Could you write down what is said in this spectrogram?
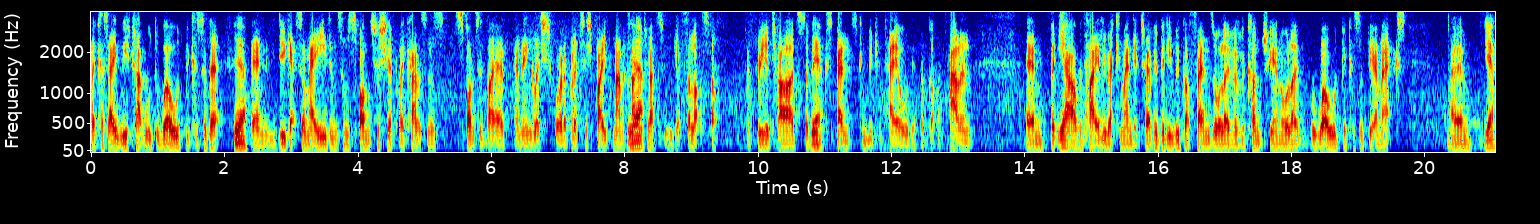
Like I say, we've travelled the world because of it. Yeah. And you do get some aid and some sponsorship. Like Harrison's sponsored by a, an English or a British bike manufacturer, so he gets a lot of stuff for free of charge. So the Yeah. expense can be curtailed if they've got the talent. Um, but yeah, I would highly recommend it to everybody. We've got friends all over the country and all over the world because of BMX. Um, yeah,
